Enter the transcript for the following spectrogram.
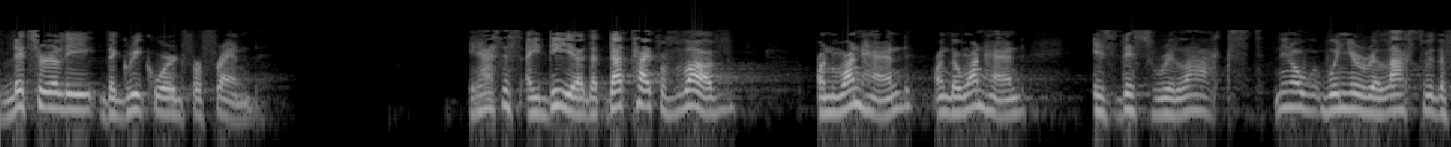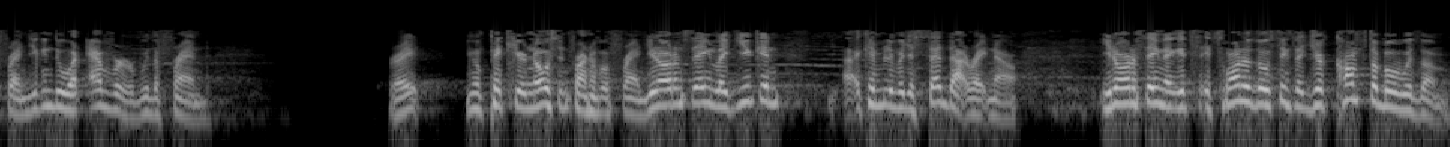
literally the Greek word for friend. It has this idea that that type of love, on one hand, on the one hand, is this relaxed. You know, when you're relaxed with a friend, you can do whatever with a friend. Right? You can pick your nose in front of a friend. You know what I'm saying? Like you can, I can't believe I just said that right now. You know what I'm saying? Like it's, it's one of those things that you're comfortable with them.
